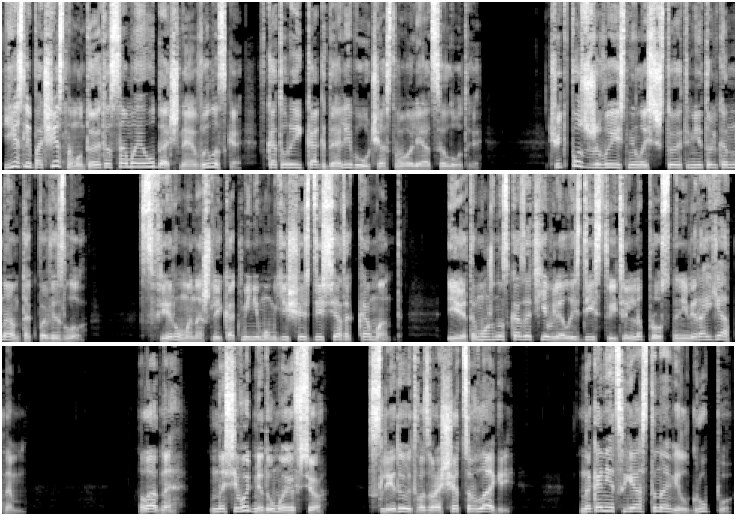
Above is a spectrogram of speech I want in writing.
Если по-честному, то это самая удачная вылазка, в которой когда-либо участвовали оцелоты — Чуть позже выяснилось, что это не только нам так повезло. Сферу мы нашли как минимум еще с десяток команд, и это, можно сказать, являлось действительно просто невероятным. Ладно, на сегодня, думаю, все. Следует возвращаться в лагерь. Наконец я остановил группу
